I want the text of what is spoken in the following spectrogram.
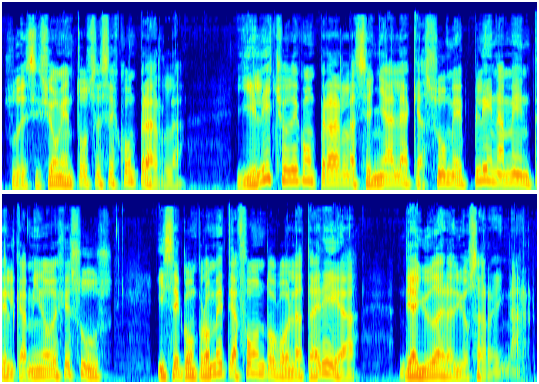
Su decisión entonces es comprarla, y el hecho de comprarla señala que asume plenamente el camino de Jesús y se compromete a fondo con la tarea de ayudar a Dios a reinar.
